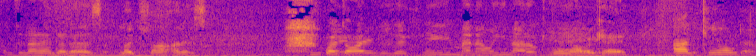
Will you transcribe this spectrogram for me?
Come to Nana and Dada's like flat and it's we're dying. Physically, mentally not okay. You're not okay. And can you hold it?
